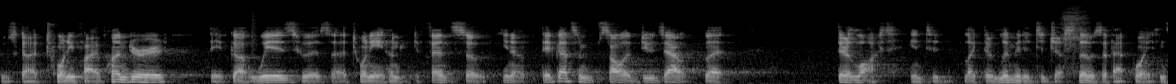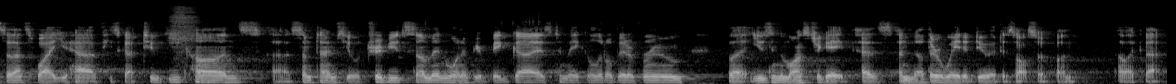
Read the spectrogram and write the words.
who's got 2,500. They've got Wiz, who has uh, 2,800 defense. So, you know, they've got some solid dudes out, but they're locked into, like, they're limited to just those at that point. And so that's why you have, he's got two econs. Uh, sometimes you'll tribute summon one of your big guys to make a little bit of room. But using the Monster Gate as another way to do it is also fun. I like that.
